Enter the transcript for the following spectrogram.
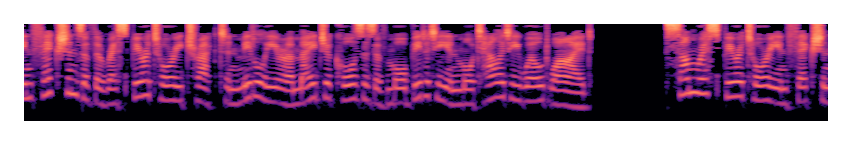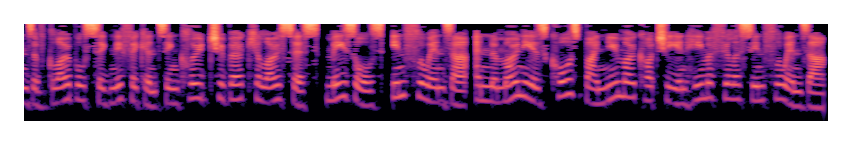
Infections of the respiratory tract and middle ear are major causes of morbidity and mortality worldwide. Some respiratory infections of global significance include tuberculosis, measles, influenza, and pneumonias caused by pneumococci and Haemophilus influenza.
